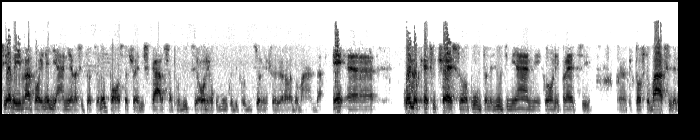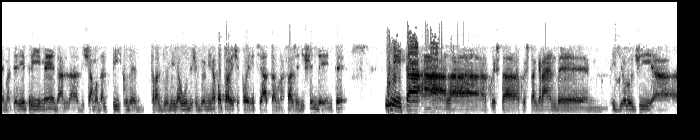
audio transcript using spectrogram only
si arriva poi negli anni alla situazione opposta, cioè di scarsa produzione o comunque di produzione inferiore alla domanda. E eh, quello che è successo appunto negli ultimi anni con i prezzi eh, piuttosto bassi delle materie prime, dal, diciamo dal picco del, tra il 2011 e il 2014, poi è iniziata una fase discendente, unita a questa, questa, grande mh, ideologia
